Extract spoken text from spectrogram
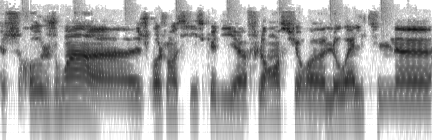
je, rejoins, je rejoins aussi ce que dit Florent sur l'OL qui ne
